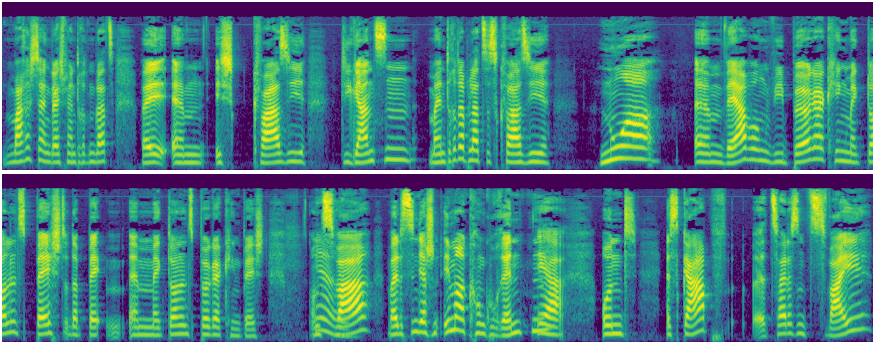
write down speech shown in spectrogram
mache ich dann gleich meinen dritten Platz, weil ähm, ich quasi die ganzen, mein dritter Platz ist quasi nur ähm, Werbung wie Burger King, McDonald's basht oder Be ähm, McDonald's Burger King basht. Und Ja. zwar, weil das sind ja schon immer Konkurrenten. Ja. Und es gab äh, 2002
